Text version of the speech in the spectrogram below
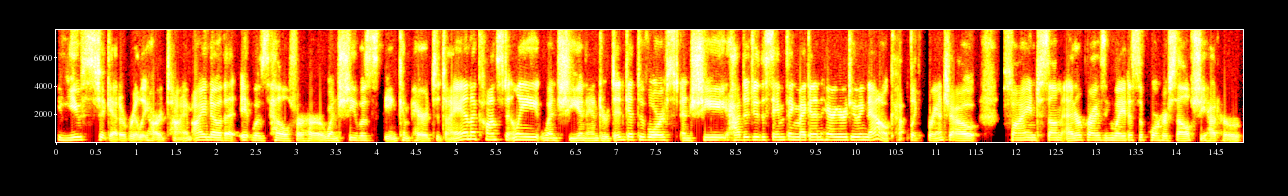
used to get a really hard time. I know that it was hell for her when she was being compared to Diana constantly, when she and Andrew did get divorced, and she had to do the same thing Meghan and Harry are doing now like branch out, find some enterprising way to support herself. She had her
